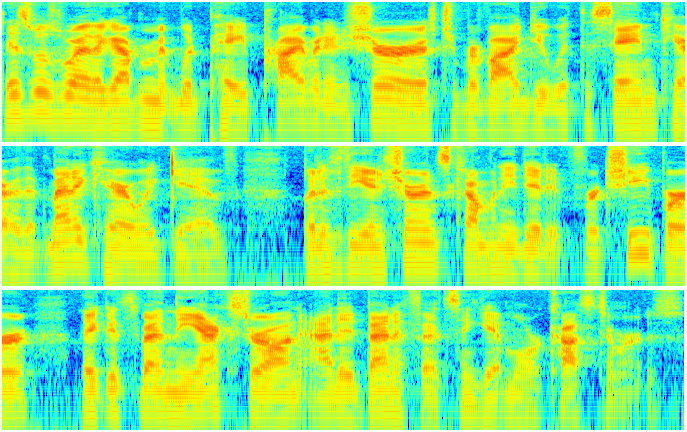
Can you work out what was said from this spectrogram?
This was where the government would pay private insurers to provide you with the same care that Medicare would give, but if the insurance company did it for cheaper, they could spend the extra on added benefits and get more customers.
